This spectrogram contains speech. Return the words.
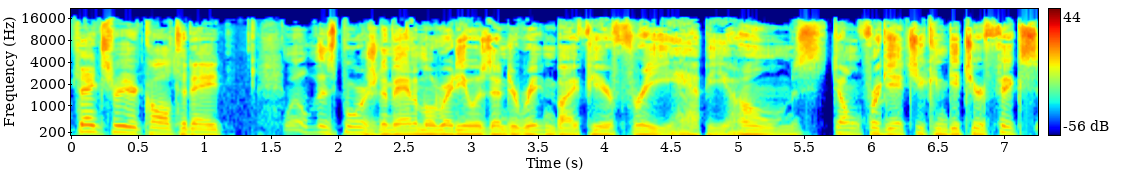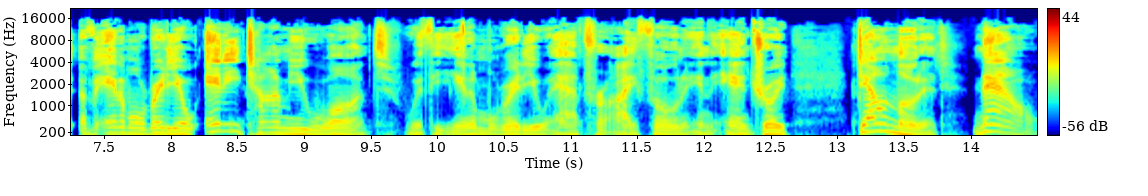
Thanks for your call today. Well, this portion of Animal Radio is underwritten by Fear Free Happy Homes. Don't forget you can get your fix of Animal Radio anytime you want with the Animal Radio app for iPhone and Android. Download it now.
